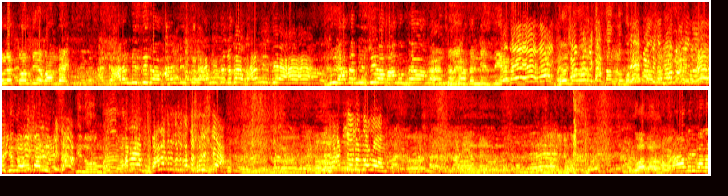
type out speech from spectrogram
বগলের তল দিয়ে বান্ধে ঘাড়ের নিচ দিয়ে দাও ঘাড়ের নিচ দিয়ে ঘাড়ের নিচ দিয়ে ঢুকাও ঘাড়ের নিচ দিয়ে হ্যাঁ হ্যাঁ দুই হাতের নিচ দিয়ে বাঁধন দাও হ্যাঁ দুই হাতের নিচ দিয়ে কি নরম ভাই তাড়াতাড়ি বাঁধন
